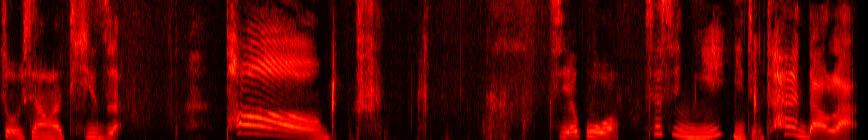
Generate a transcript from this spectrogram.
走向了梯子，砰！结果相信你已经看到了。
